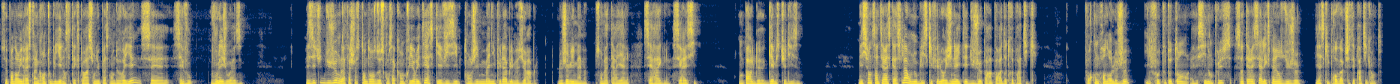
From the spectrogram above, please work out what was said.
Cependant, il reste un grand oublié dans cette exploration du placement d'ouvriers, c'est vous, vous les joueuses. Les études du jeu ont la fâcheuse tendance de se consacrer en priorité à ce qui est visible, tangible, manipulable et mesurable. Le jeu lui-même, son matériel, ses règles, ses récits. On parle de game studies. Mais si on ne s'intéresse qu'à cela, on oublie ce qui fait l'originalité du jeu par rapport à d'autres pratiques. Pour comprendre le jeu, il faut tout autant, et sinon plus, s'intéresser à l'expérience du jeu et à ce qu'il provoque chez ses pratiquantes.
